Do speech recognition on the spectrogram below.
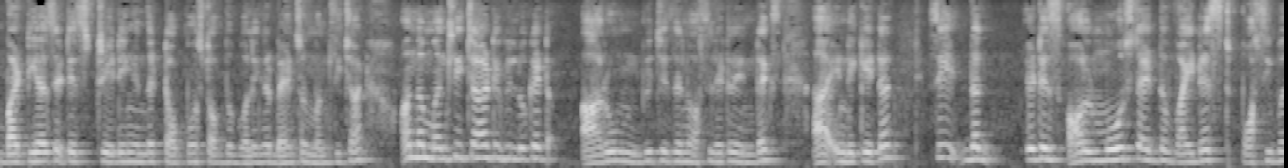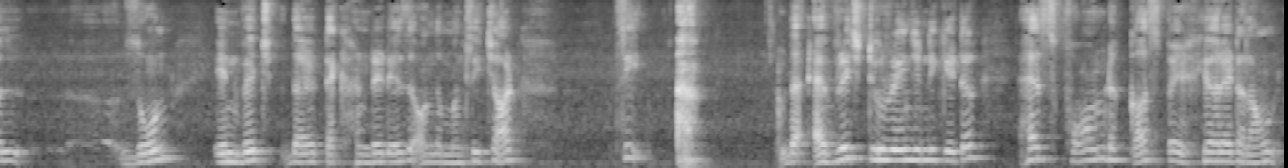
but yes it is trading in the topmost of the Bollinger Bands on monthly chart. On the monthly chart if you look at Aroon which is an oscillator index uh, indicator see the it is almost at the widest possible uh, zone in which the tech 100 is on the monthly chart. See the average true range indicator has formed a cusp here at around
